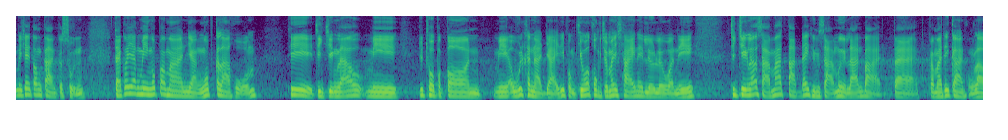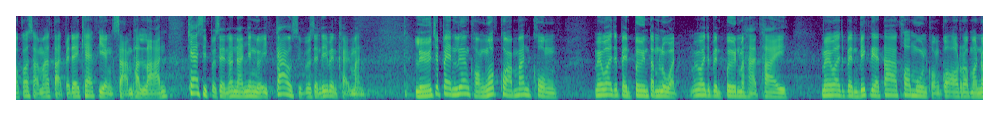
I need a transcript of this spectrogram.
ไม่ใช่ต้องการกระสุน แต่ก็ยังมีงบประมาณอย่างงบกลาโหม ที่จริงๆแล้วมียุทโธปกรณ์ มีอาวุธขนาดใหญ่ที่ผมคิดว่าคงจะไม่ใช้ในเร็วๆวันนี้ จริงๆ แล้วสามารถตัดได้ถึง 30,000 ล้านบาท แต่กรรมธิการของเราก็สามารถตัดไปได้แค่เพียง 3,000 ล้าน แค่ 10%เท่านั้นยังเหลืออีก 90%ที่เป็นไขมัน หรือจะเป็นเรื่องของงบความมั่นคง ไม่ว่าจะเป็นปืนตำรวจ ไม่ว่าจะเป็นปืนมหาไทย ไม่ว่าจะเป็น Big Data ข้อมูลของกอรมน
